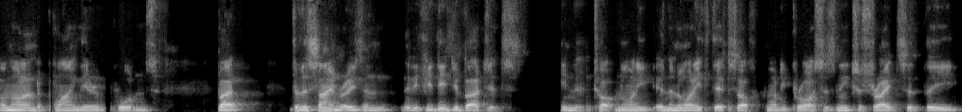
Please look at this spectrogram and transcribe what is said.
I'm not underplaying their importance. But for the same reason that if you did your budgets in the top 90 in the 90th decile for commodity prices and interest rates at the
